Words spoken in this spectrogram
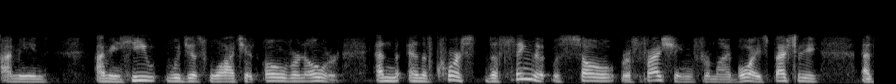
I mean, I mean, he would just watch it over and over. And and of course, the thing that was so refreshing for my boy, especially at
